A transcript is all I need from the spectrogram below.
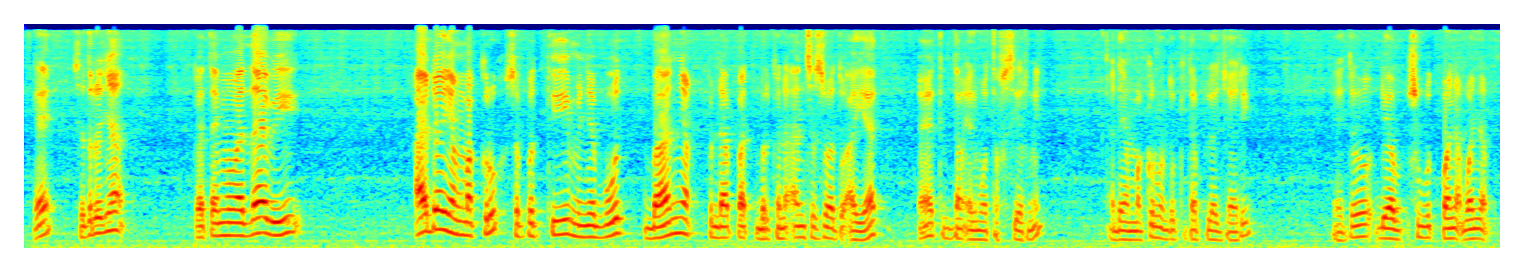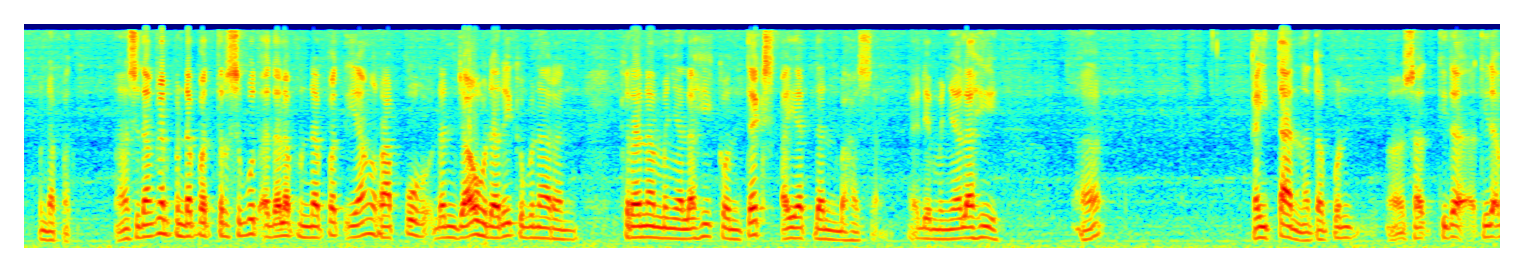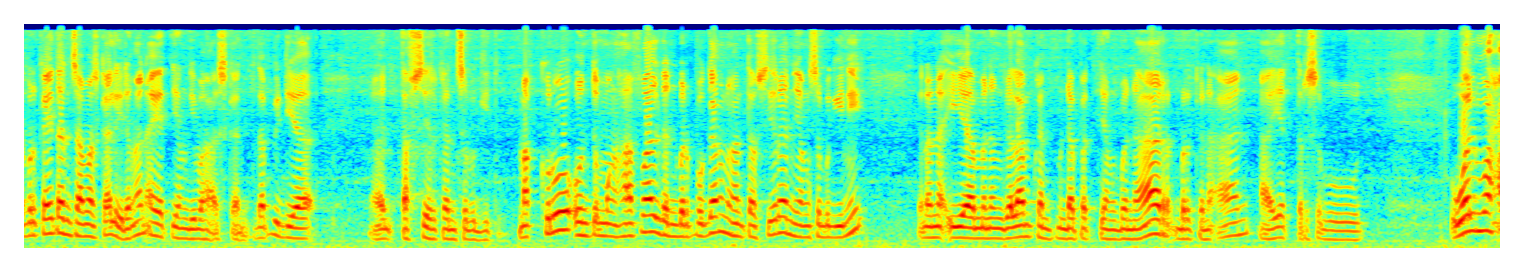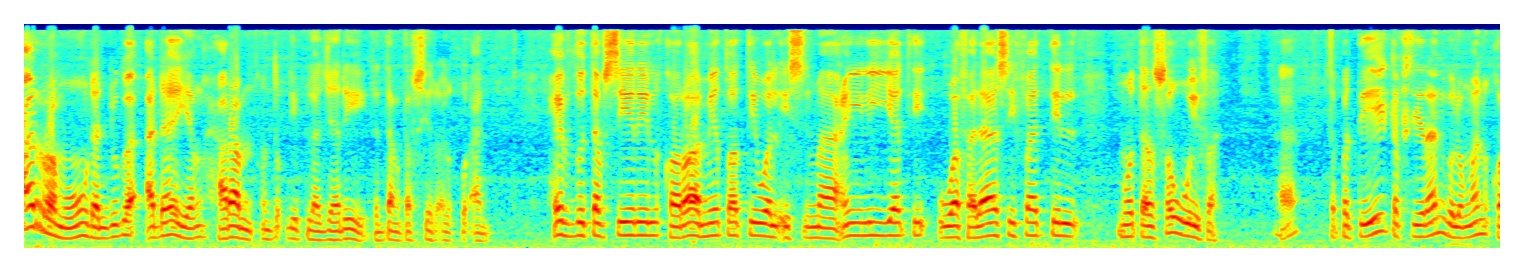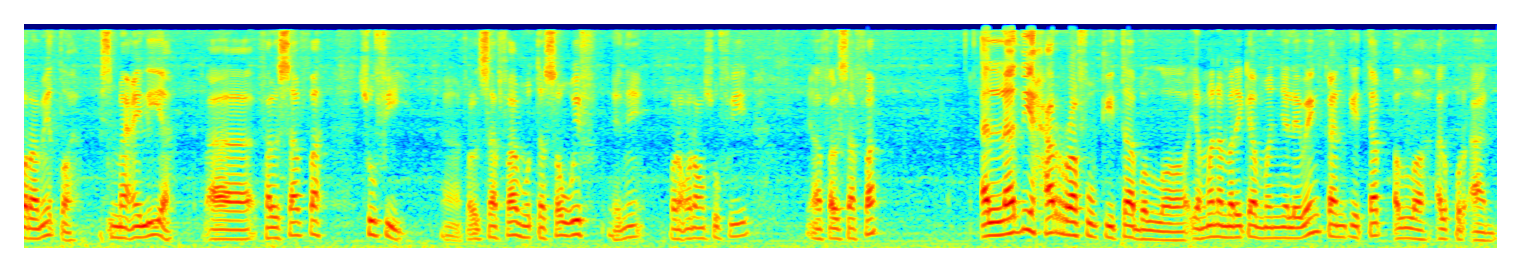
okay. seterusnya kata Imam Adzabi ada yang makruh seperti menyebut banyak pendapat berkenaan sesuatu ayat eh, tentang ilmu tafsir ni. Ada yang makruh untuk kita pelajari yaitu dia sebut banyak-banyak pendapat. Nah, sedangkan pendapat tersebut adalah pendapat yang rapuh dan jauh dari kebenaran kerana menyalahi konteks ayat dan bahasa. Eh, dia menyalahi ha, kaitan ataupun uh, tidak tidak berkaitan sama sekali dengan ayat yang dibahaskan. Tetapi dia uh, tafsirkan sebegitu. Makruh untuk menghafal dan berpegang dengan tafsiran yang sebegini kerana ia menenggelamkan pendapat yang benar berkenaan ayat tersebut. Wal muharramu dan juga ada yang haram untuk dipelajari tentang tafsir al-Quran. Hifdzu tafsiril qaramitati wal ismailiyati wa falasifatil mutasawwifah. Ha? seperti tafsiran golongan Qaramitah Ismailiyah uh, falsafah sufi. Ha? falsafah mutasawwif. Ini orang-orang sufi ya, falsafah. Alladhi harrafu kitab Allah yang mana mereka menyelewengkan kitab Allah Al-Quran.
